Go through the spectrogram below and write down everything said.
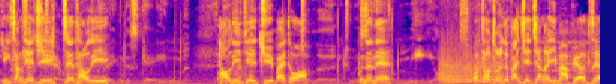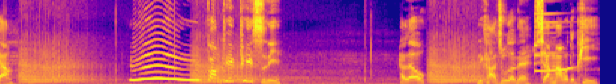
隐藏结局，直接逃离。逃离结局，拜托！不能呢。我偷走你的番茄酱而已嘛，不要这样。放屁，屁死你！Hello，你卡住了呢，香吗？我的屁！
